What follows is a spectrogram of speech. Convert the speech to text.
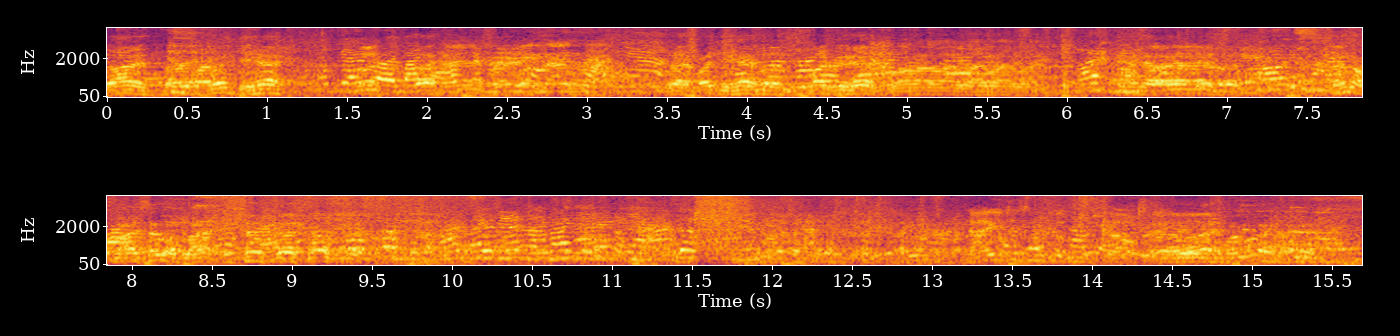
rồi rồi ba chị ha. Ok rồi bye rồi. Ba chị ha. Ba người ha. sớm gặp lại sớm gặp lại. Now you just look at yourself,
